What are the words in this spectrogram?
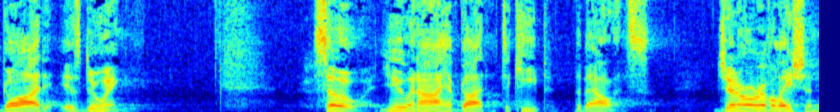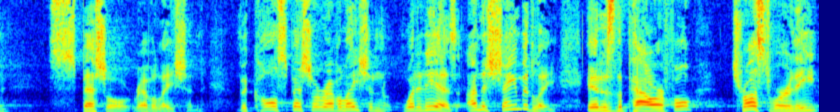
God is doing. So, you and I have got to keep the balance. General revelation, special revelation. But call special revelation what it is, unashamedly. It is the powerful, trustworthy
